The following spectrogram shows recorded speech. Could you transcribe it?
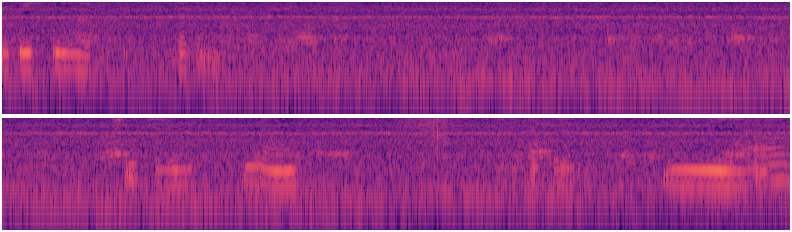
You're basically like seven. She said, no. I said, yeah,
